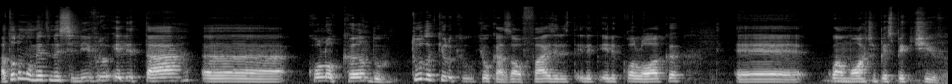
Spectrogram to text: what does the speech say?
A todo momento nesse livro ele está uh, ah, colocando tudo aquilo que, que, o casal faz, ele, ele, ele coloca é, com a morte em perspectiva.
